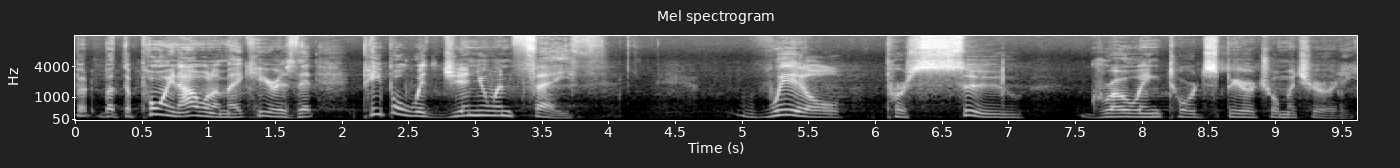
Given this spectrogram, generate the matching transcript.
But, but the point I want to make here is that people with genuine faith will pursue growing towards spiritual maturity.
